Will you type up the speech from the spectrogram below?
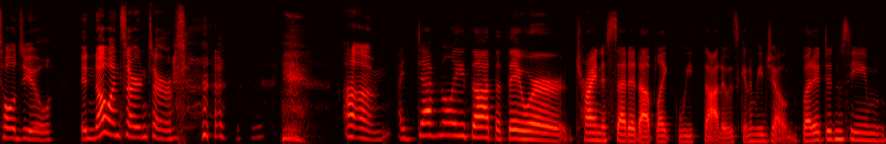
told you in no uncertain terms. um, I definitely thought that they were trying to set it up like we thought it was going to be Joan, but it didn't seem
